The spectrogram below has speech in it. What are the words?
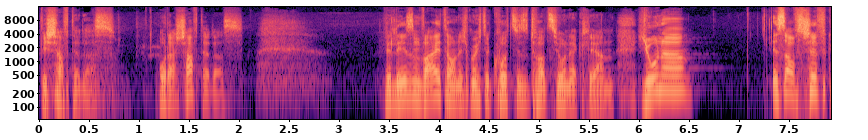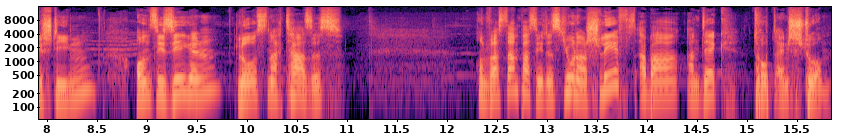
Wie schafft er das? Oder schafft er das? Wir lesen weiter und ich möchte kurz die Situation erklären. Jona ist aufs Schiff gestiegen und sie segeln los nach Tarsis. Und was dann passiert ist, Jona schläft, aber an Deck tobt ein Sturm.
